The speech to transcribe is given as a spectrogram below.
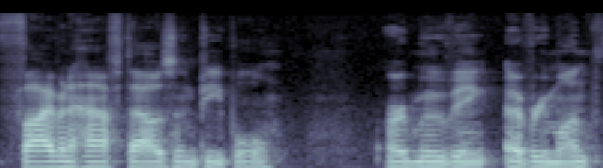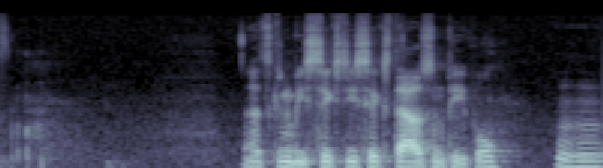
five and a half thousand people are moving every month, that's going to be sixty-six thousand people. Mm-hmm.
